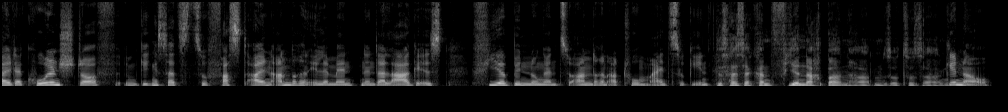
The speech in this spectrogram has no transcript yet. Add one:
Weil der Kohlenstoff im Gegensatz zu fast allen anderen Elementen in der Lage ist, vier Bindungen zu anderen Atomen einzugehen. Das heißt, er kann vier Nachbarn haben, sozusagen. Genau.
